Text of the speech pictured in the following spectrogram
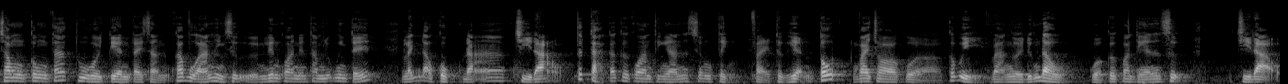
trong công tác thu hồi tiền tài sản các vụ án hình sự liên quan đến tham nhũng kinh tế, lãnh đạo cục đã chỉ đạo tất cả các cơ quan thi hành án dân sự tỉnh phải thực hiện tốt vai trò của cấp ủy và người đứng đầu của cơ quan thi hành án dân sự chỉ đạo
